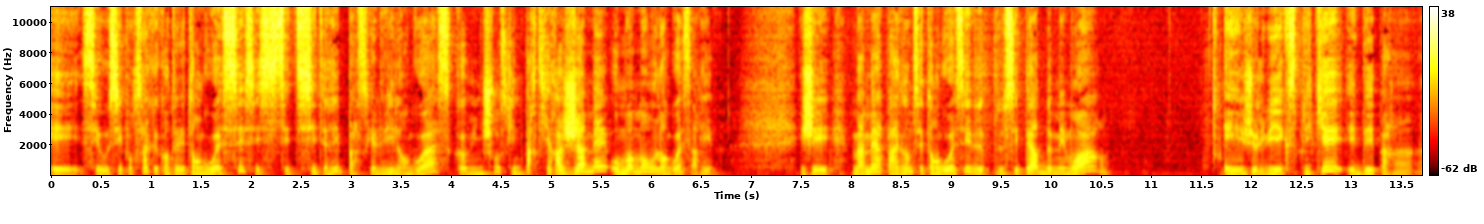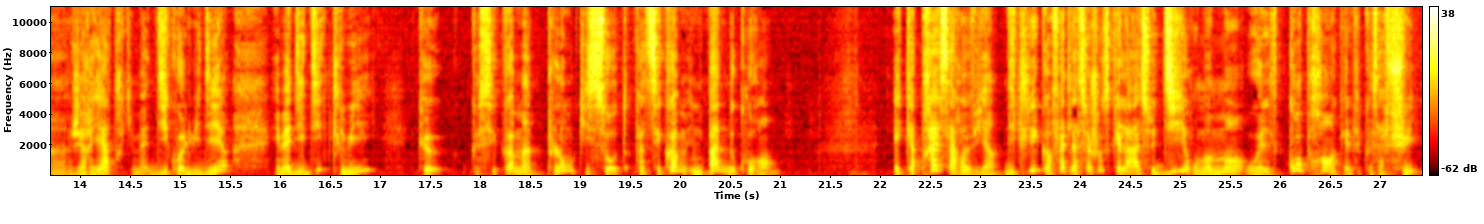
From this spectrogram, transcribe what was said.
Et c'est aussi pour ça que quand elle est angoissée, c'est si terrible parce qu'elle vit l'angoisse comme une chose qui ne partira jamais au moment où l'angoisse arrive. J'ai ma mère, par exemple, s'est angoissée de, ses pertes de mémoire. Et je lui ai expliqué, aidé par un, un gériatre qui m'a dit quoi lui dire. Il m'a dit dites-lui que, que c'est comme un plomb qui saute, enfin, c'est comme une panne de courant et qu'après ça revient. Dites-lui qu'en fait la seule chose qu'elle a à se dire au moment où elle comprend qu'elle, que ça fuit,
